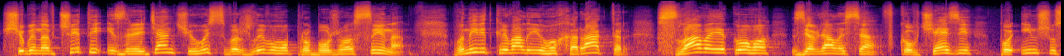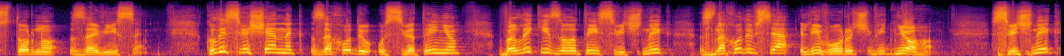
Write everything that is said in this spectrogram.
щоб навчити ізраїльтян чогось важливого про Божого Сина. Вони відкривали його характер, слава якого з'являлася в ковчезі по іншу сторону завіси. Коли священник заходив у святиню, великий золотий свічник знаходився ліворуч від нього. Свічник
